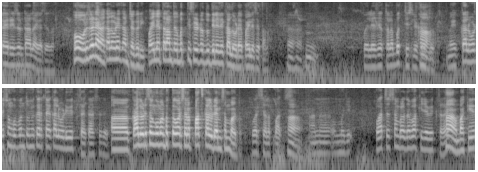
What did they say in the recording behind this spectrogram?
काय रिझल्ट आलाय का त्याचा? हो रिझल्ट आहे ना कालवडे आहेत आमच्या घरी. पहिले तर आमच्या बत्तीस लिटर दूध दिलेले कालवड आहे पहिलेच येताला हं, हं. पहिल्या त्याला बत्तीस लिटर हां. दूध. मग कालवडी संगोपन तुम्ही करताय कालवडी विकताय का असं काय अं, कालवडी संगोपन फक्त वर्षाला पाच कालवडी आम्ही सांभाळतो. वर्षाला पाच. हा. आणि म्हणजे पाचच सांभाळता बाकीच्या विकता? हा बाकी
